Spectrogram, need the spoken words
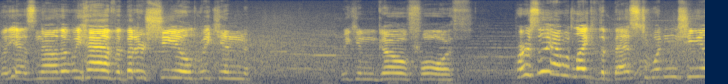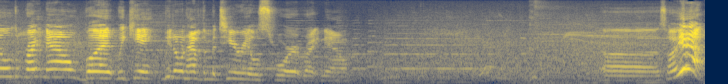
but yes, now that we have a better shield, we can we can go forth. Personally, I would like the best wooden shield right now, but we can't. We don't have the materials for it right now. Uh, so yeah,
